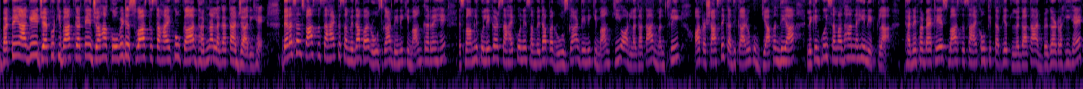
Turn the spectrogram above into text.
बढ़ते हैं आगे, जयपुर की बात करते हैं, जहाँ कोविड स्वास्थ्य सहायकों का धरना लगातार जारी है। दरअसल, स्वास्थ्य सहायक संविदा पर रोज़गार देने की मांग कर रहे हैं। इस मामले को लेकर सहायकों ने संविदा पर रोज़गार देने की मांग की और लगातार मंत्री और प्रशासनिक अधिकारियों को ज्ञापन दिया, लेकिन कोई समाधान नहीं निकला। धरने पर बैठे स्वास्थ्य सहायकों की तबियत लगातार बिगड़ रही है।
